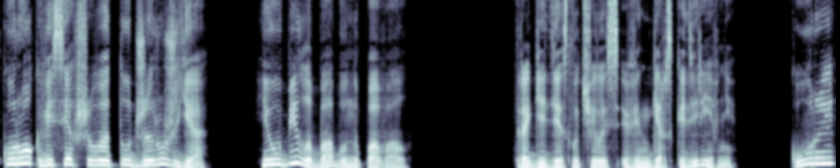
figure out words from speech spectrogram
курок висевшего тут же ружья и убила бабу на повал. Трагедия случилась в венгерской деревне. Куры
